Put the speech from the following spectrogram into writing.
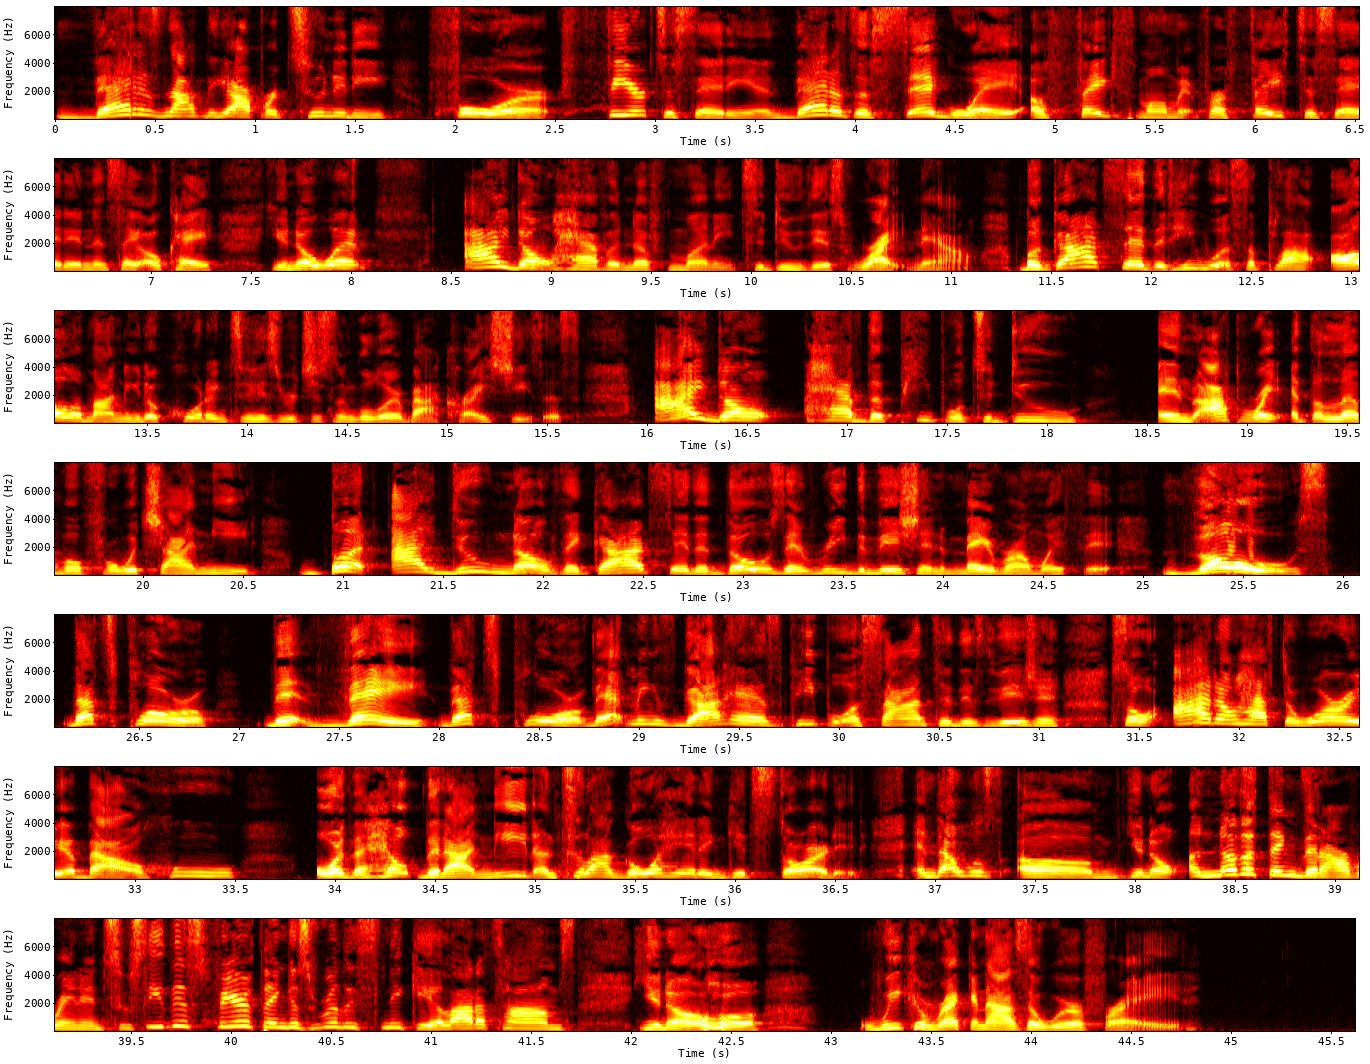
That is not the opportunity for fear to set in. That is a segue, a faith moment for faith to set in and say, okay, you know what? I don't have enough money to do this right now. But God said that He would supply all of my need according to His riches and glory by Christ Jesus. I don't have the people to do and operate at the level for which I need. But I do know that God said that those that read the vision may run with it. Those, that's plural. That they, that's plural. That means God has people assigned to this vision. So I don't have to worry about who or the help that I need until I go ahead and get started. And that was, um, you know, another thing that I ran into. See, this fear thing is really sneaky. A lot of times, you know, we can recognize that we're afraid,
